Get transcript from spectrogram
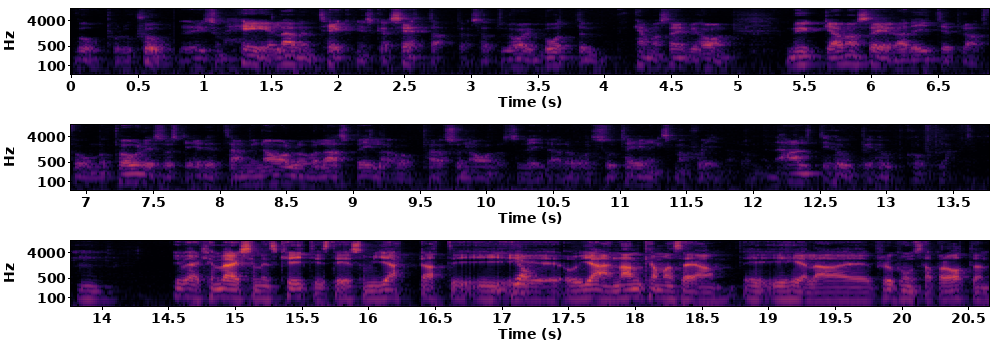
vår produktion. Det är liksom hela den tekniska setupen. Så att vi har i botten kan man säga vi har mycket avancerade IT-plattform och på det så är det terminaler och lastbilar och personal och så vidare och sorteringsmaskiner. Men alltihop är ihopkopplat. Mm. Är verkligen verksamhetskritiskt. Det är som hjärtat i, ja. och hjärnan kan man säga i, i hela eh, produktionsapparaten.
